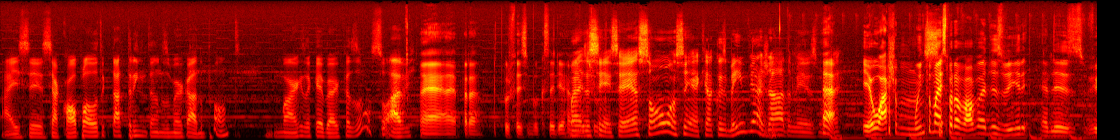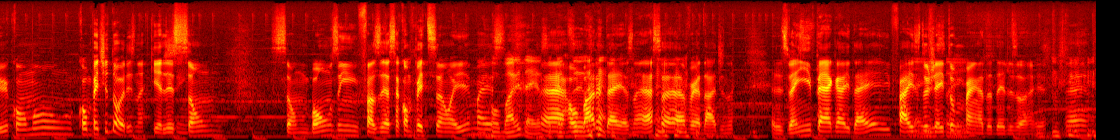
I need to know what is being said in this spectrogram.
Aí você se acopla a outra que tá 30 anos no mercado. Pronto. Mark Zuckerberg fez um suave. É, é pra, pro Facebook seria realmente. Mas assim, isso aí é só um, assim, é aquela coisa bem viajada mesmo, É, né? eu acho muito mais provável eles vir, eles vir como competidores, né? Que eles Sim. são, são bons em fazer essa competição aí, mas. Roubar ideias. É, quer dizer, roubar né? ideias, né? Essa é a verdade, né? Eles vêm e pegam a ideia e faz É do jeito aí. merda deles, ó. É,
